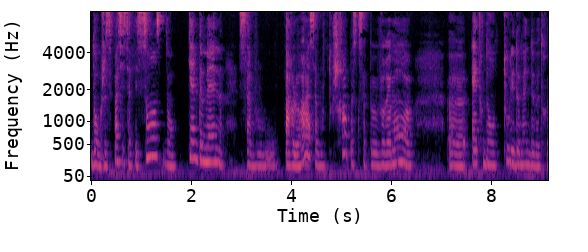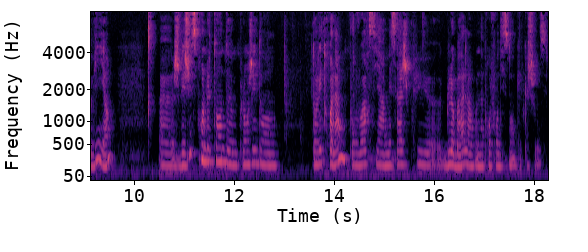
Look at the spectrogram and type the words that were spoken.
Donc, je ne sais pas si ça fait sens, dans quel domaine ça vous parlera, ça vous touchera, parce que ça peut vraiment euh, euh, être dans tous les domaines de votre vie. Hein. je vais juste prendre le temps de me plonger dans, dans les trois lames pour voir s'il y a un message plus global, un approfondissement, quelque chose.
